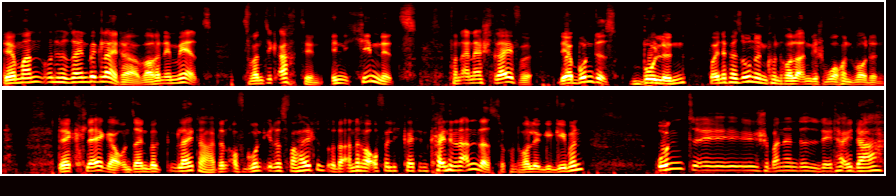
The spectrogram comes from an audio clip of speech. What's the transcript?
Der Mann und sein Begleiter waren im März 2018 in Chemnitz von einer Streife der Bundesbullen für eine Personenkontrolle angesprochen worden. Der Kläger und sein Begleiter hatten aufgrund ihres Verhaltens oder anderer Auffälligkeiten keinen Anlass zur Kontrolle gegeben. Und äh, spannendes Detail da,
